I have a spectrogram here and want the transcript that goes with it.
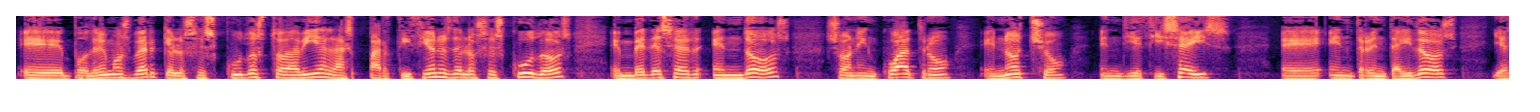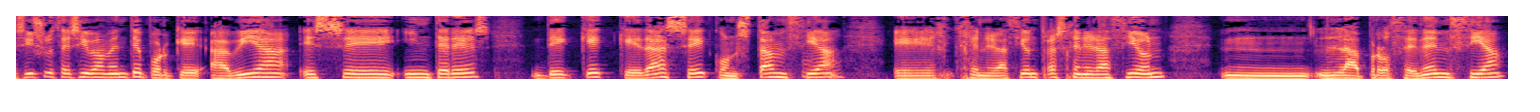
eh, podremos ver que los escudos todavía, las particiones de los escudos, en vez de ser en dos, son en cuatro, en ocho, en dieciséis. Eh, en 32 y así sucesivamente porque había ese interés de que quedase constancia eh, generación tras generación mmm, la procedencia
